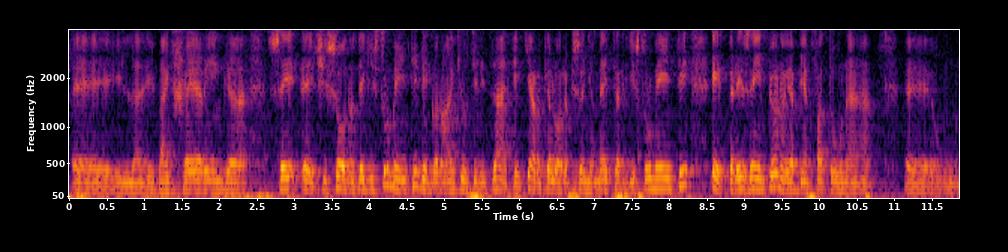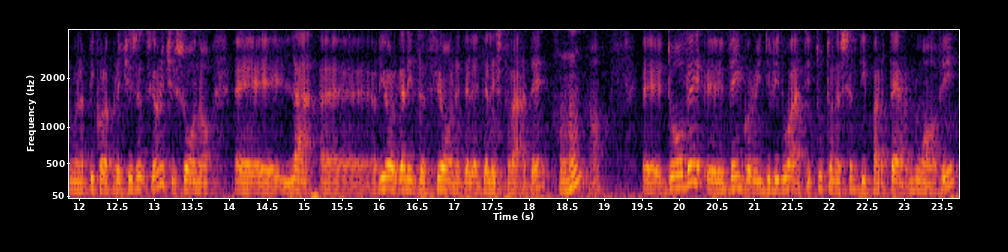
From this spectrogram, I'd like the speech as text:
eh, il, il, bike sharing, se eh, ci sono degli strumenti vengono anche utilizzati. È chiaro che allora bisogna mettere gli strumenti e per esempio noi abbiamo fatto una, eh, una piccola precisazione, ci sono eh, la eh, riorganizzazione delle, delle strade, uh-huh. no? Eh, dove eh, vengono individuati tutta una serie di parterre nuovi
